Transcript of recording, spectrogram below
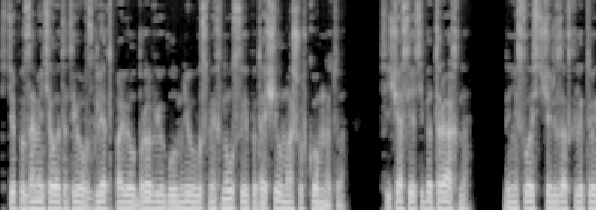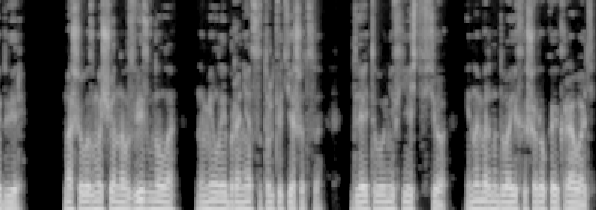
Степа заметил этот его взгляд, повел бровью, глумливо усмехнулся и потащил Машу в комнату. Сейчас я тебя трахну, донеслось через открытую дверь. Маша возмущенно взвизгнула, но милые бронятся только тешатся. Для этого у них есть все: и номер на двоих, и широкая кровать.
